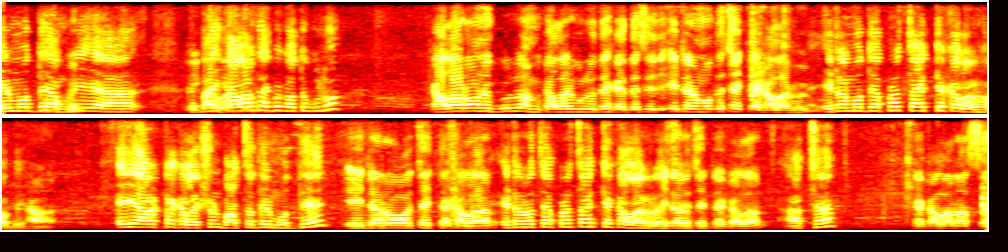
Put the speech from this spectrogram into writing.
এর মধ্যে আপনি ভাই। কালার থাকবে কতগুলো? কালার অনেকগুলো আমি কালারগুলো দেখাইতেছি এটার মধ্যে চারটা কালার হবে এটার মধ্যে আপনার চারটে কালার হবে। হ্যাঁ। এই আরেকটা কালেকশন বাচ্চাদের মধ্যে। এটারও চারটা কালার এটার হচ্ছে আপনার চারটা কালার রয়েছে। এটারও চারটা কালার আচ্ছা। একটা কালার আছে।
